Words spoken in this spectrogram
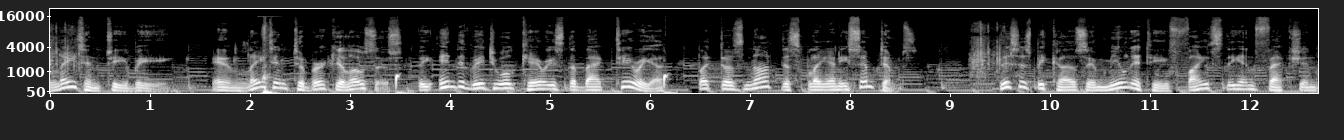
Latent TB. In latent tuberculosis, the individual carries the bacteria but does not display any symptoms. This is because immunity fights the infection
